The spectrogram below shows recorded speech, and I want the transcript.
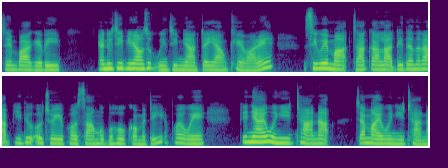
ကျင်းပခဲ့ပြီး NUG ပြည်ထောင်စုဝန်ကြီးများတက်ရောက်ခဲ့ပါတယ်။အစည်းအဝေးမှာဂျာကာလဒေသန္တရပြည်သူ့အုပ်ချုပ်ရေးဖော်ဆောင်မှုဗဟိုကော်မတီအဖွဲ့ဝင်ပညာရေးဝန်ကြီးဌာနကျန်းမာရေးဝန်ကြီးဌာန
